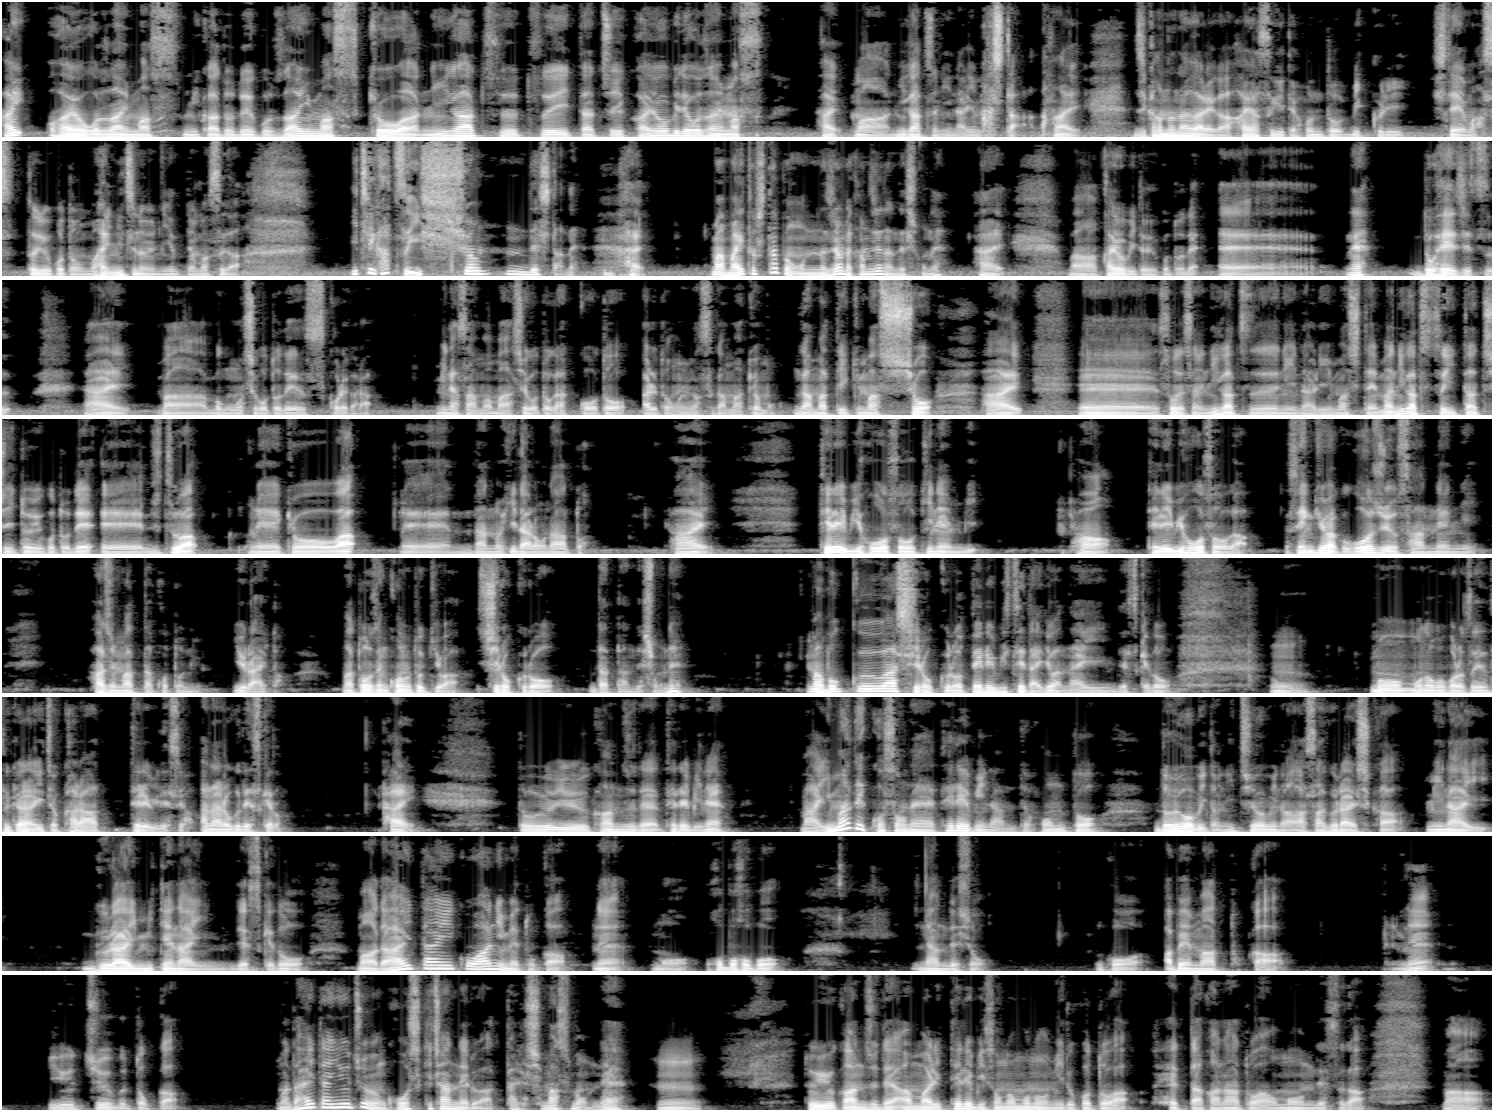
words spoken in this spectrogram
はい、おはようございます。ミカドでございます。今日は2月1日火曜日でございます。はい、まあ2月になりました。はい。時間の流れが早すぎて本当びっくりしています。ということを毎日のように言ってますが、1月一瞬でしたね。はい。まあ毎年多分同じような感じなんでしょうね。はい。まあ火曜日ということで、えー、ね。土平日。はい。まあ、僕も仕事です、これから。皆さんもまあ仕事、学校とあると思いますが、まあ今日も頑張っていきましょう。はい。えー、そうですね、2月になりまして、まあ2月1日ということで、えー、実は、えー、今日は、えー、何の日だろうなと。はい。テレビ放送記念日。はあ、テレビ放送が1953年に始まったことに由来と。まあ当然この時は白黒だったんでしょうね。まあ僕は白黒テレビ世代ではないんですけど、うん。もう物心ついた時から一応カラーテレビですよ。アナログですけど。はい。という感じでテレビね。まあ今でこそね、テレビなんて本当土曜日と日曜日の朝ぐらいしか見ないぐらい見てないんですけど、まあ大体こうアニメとかね、もうほぼほぼ、なんでしょう。こう、アベマとか、ね、YouTube とか、まあ大体 YouTube の公式チャンネルあったりしますもんね。うん。という感じで、あんまりテレビそのものを見ることは減ったかなとは思うんですが、まあ、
